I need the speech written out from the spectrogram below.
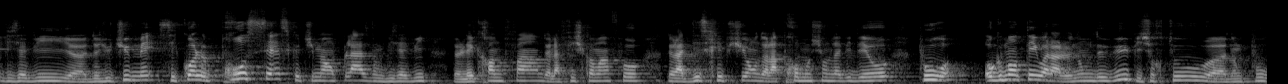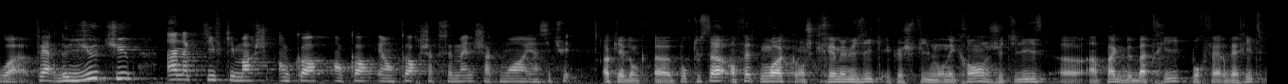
vis-à-vis euh, de YouTube, mais c'est quoi le process que tu mets en place donc vis-à-vis de l'écran de fin, de la fiche comme info, de la description, de la promotion de la vidéo pour augmenter voilà, le nombre de vues, puis surtout euh, donc pour euh, faire de YouTube un actif qui marche encore, encore et encore chaque semaine, chaque mois et ainsi de suite. Ok, donc euh, pour tout ça, en fait, moi, quand je crée mes musiques et que je filme mon écran, j'utilise euh, un pack de batterie pour faire des rythmes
